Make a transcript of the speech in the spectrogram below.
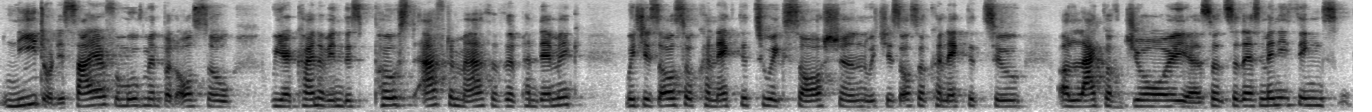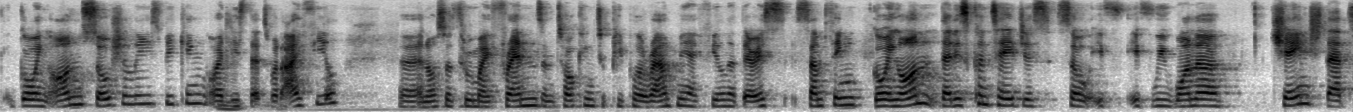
need or desire for movement, but also we are kind of in this post aftermath of the pandemic, which is also connected to exhaustion, which is also connected to a lack of joy. Uh, so, so there's many things going on socially speaking, or at mm-hmm. least that's what I feel. Uh, and also through my friends and talking to people around me, I feel that there is something going on that is contagious. So if if we wanna change that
